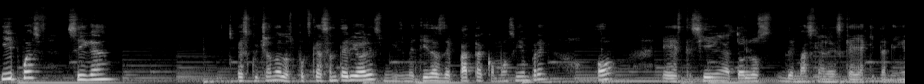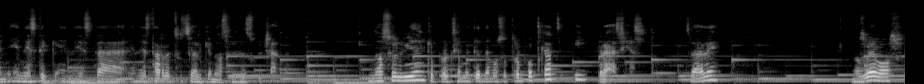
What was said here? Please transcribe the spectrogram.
y pues sigan escuchando los podcasts anteriores, mis metidas de pata como siempre, o este, siguen a todos los demás canales que hay aquí también en, este, en, esta, en esta red social que nos está escuchando. No se olviden que próximamente tenemos otro podcast y gracias. ¿Sale? Nos vemos.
